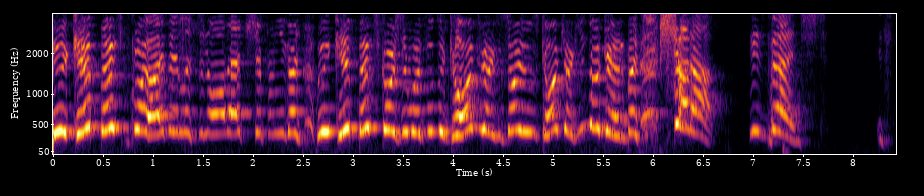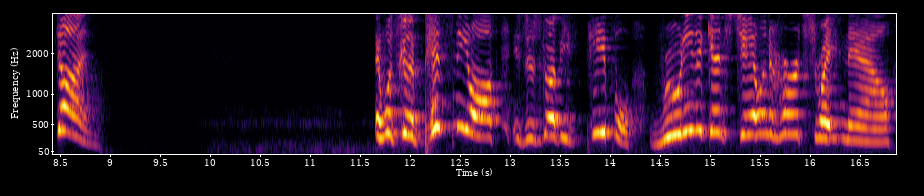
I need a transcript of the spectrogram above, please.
We can't bench I didn't listen to all that shit from you guys. We can't bench Carson Wentz with the contract. It's not his contract. He's not getting benched. Shut up! He's benched. It's done. And what's going to piss me off is there's going to be people rooting against Jalen Hurts right now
